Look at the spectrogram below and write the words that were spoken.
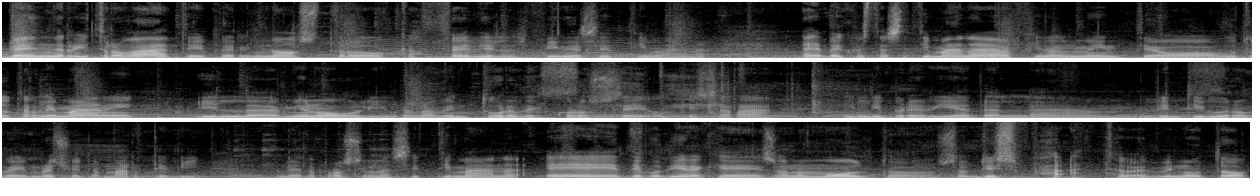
Ben ritrovati per il nostro caffè del fine settimana. Eh beh, questa settimana finalmente ho avuto tra le mani il mio nuovo libro, L'avventura del Colosseo, che sarà in libreria dal 22 um, novembre, cioè da martedì della prossima settimana. E devo dire che sono molto soddisfatto, è venuto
